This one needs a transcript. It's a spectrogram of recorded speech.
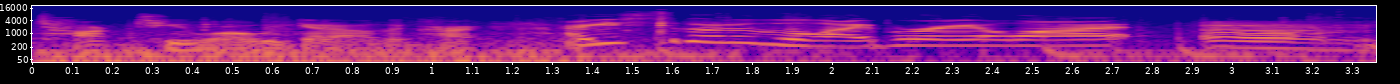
Talk to you while we get out of the car. I used to go to the library a lot. Um,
